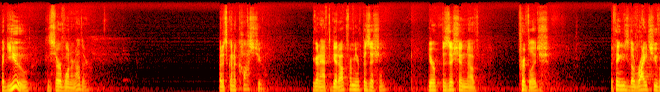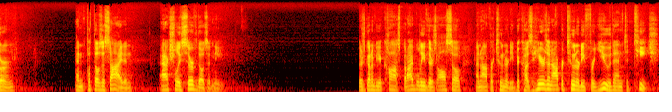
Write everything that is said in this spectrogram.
But you can serve one another but it's going to cost you. You're going to have to get up from your position, your position of privilege, the things, the rights you've earned, and put those aside and actually serve those in need. There's going to be a cost, but I believe there's also an opportunity because here's an opportunity for you then to teach,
